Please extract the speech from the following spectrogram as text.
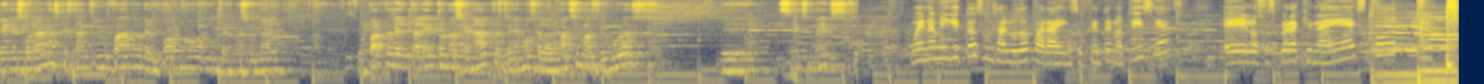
venezolanas que están triunfando en el porno internacional. De parte del talento nacional, pues tenemos a las máximas figuras de SexMex. Bueno amiguitos, un saludo para Insurgente Noticias. Eh, los espero aquí en la Expo.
